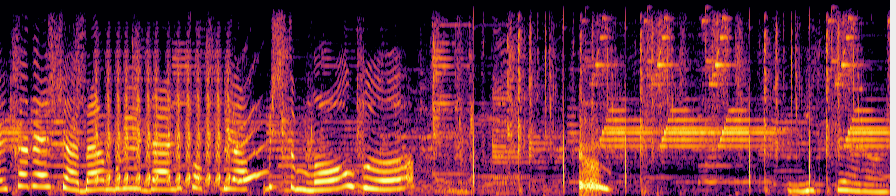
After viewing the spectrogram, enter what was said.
Arkadaşlar ben burayı derli toplu yapmıştım. Ne oldu? Gitti herhalde.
